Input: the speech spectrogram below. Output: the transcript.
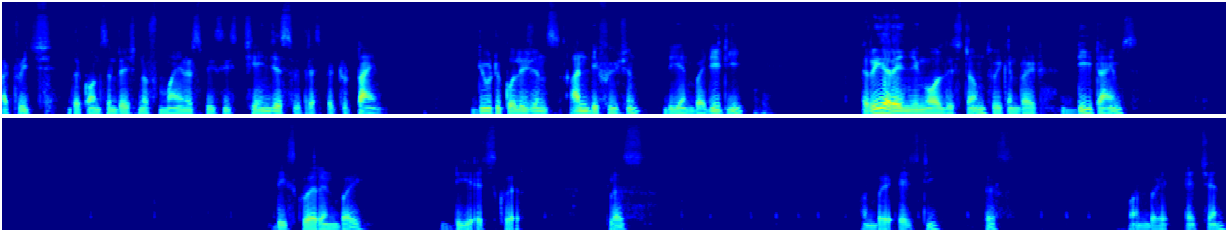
at which the concentration of minor species changes with respect to time due to collisions and diffusion dn by dt. Rearranging all these terms, we can write d times d square n by dh square plus 1 by hd plus 1 by hn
